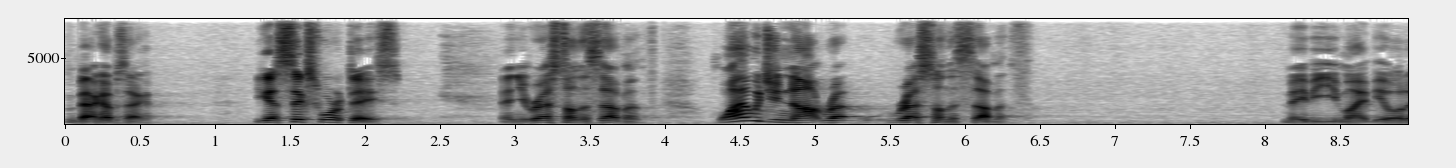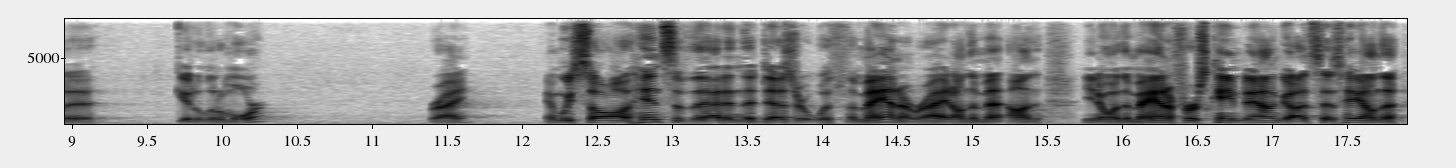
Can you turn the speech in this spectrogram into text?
back up a second. You got six work days, and you rest on the seventh. Why would you not re- rest on the seventh? Maybe you might be able to get a little more, right? And we saw hints of that in the desert with the manna, right? On the on you know when the manna first came down, God says, "Hey, on the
